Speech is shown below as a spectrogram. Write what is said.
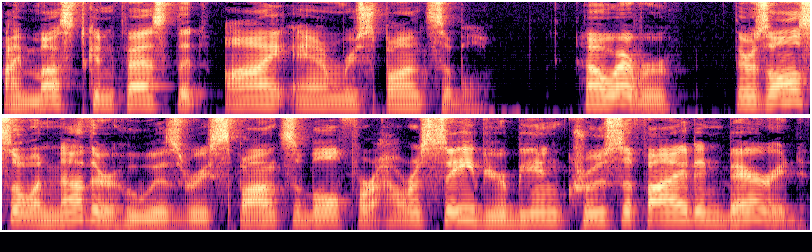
I must confess that I am responsible. However, there's also another who is responsible for our Savior being crucified and buried.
